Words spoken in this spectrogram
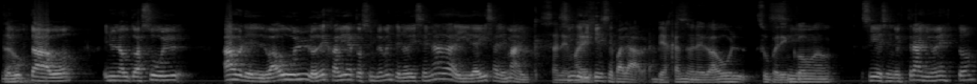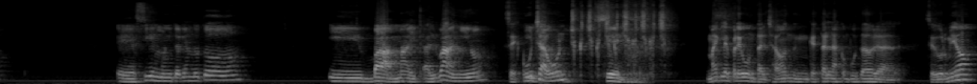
De de Gustavo. En un auto azul. Abre el baúl, lo deja abierto, simplemente no dice nada y de ahí sale Mike, Sale sin Mike. dirigirse palabra. Viajando en el baúl, súper Sí. incómodo. Sigue siendo extraño esto. Eh, siguen monitoreando todo. Y va Mike al baño. Se escucha un... Sí. Mike le pregunta al chabón que está en las computadoras, ¿se durmió?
